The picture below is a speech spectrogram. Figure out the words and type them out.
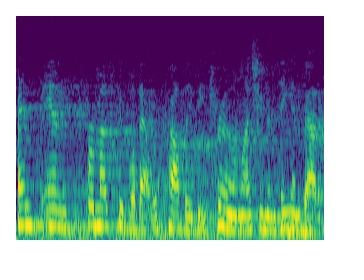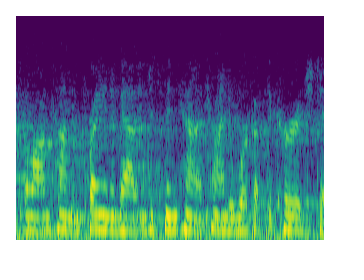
And, and for most people that would probably be true unless you've been thinking about it for a long time and praying about it and just been kind of trying to work up the courage to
